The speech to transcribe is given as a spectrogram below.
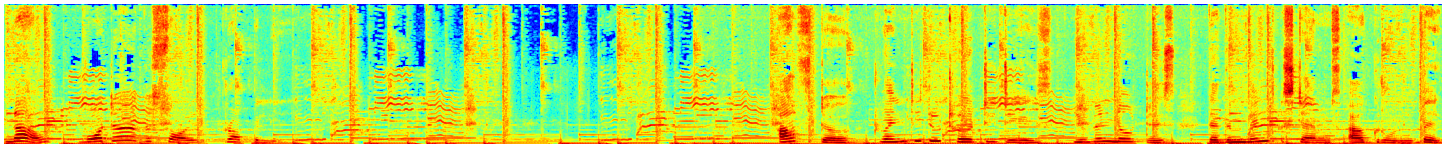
Now water the soil properly. After 20 to 30 days, you will notice that the mint stems are growing big.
